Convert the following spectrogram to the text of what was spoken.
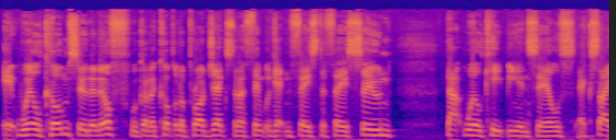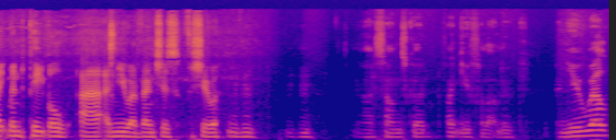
It will come soon enough. We've got a couple of projects that I think we're getting face to face soon. That will keep me in sales, excitement, people, uh, and new adventures for sure. Mm-hmm. Mm-hmm. That sounds good. Thank you for that, Luke. And you, Will?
